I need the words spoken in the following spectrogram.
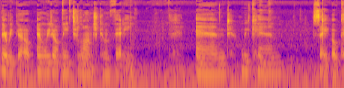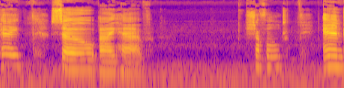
There we go. And we don't need to launch confetti. And we can say okay. So I have shuffled and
